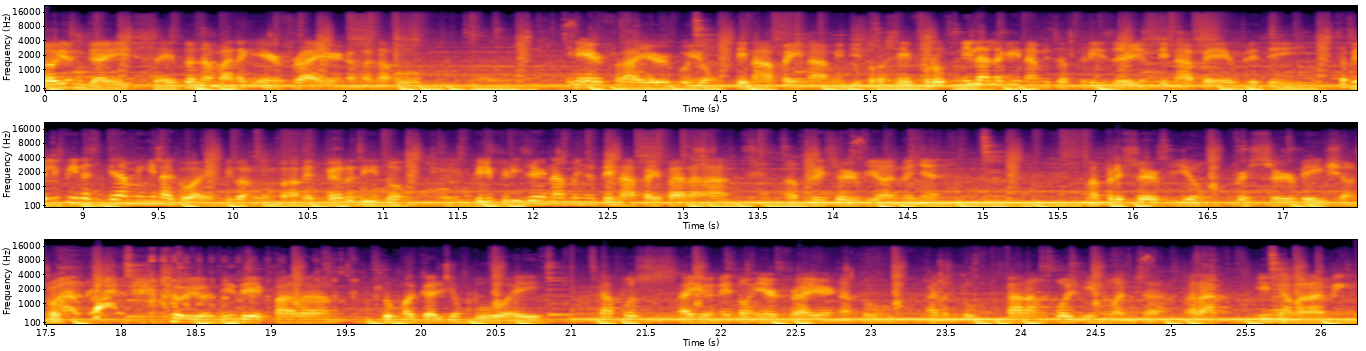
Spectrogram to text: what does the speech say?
So yun guys, ito naman, nag-air fryer naman ako. In-air fryer ko yung tinapay namin dito kasi fruit, nilalagay namin sa freezer yung tinapay everyday. Sa Pilipinas hindi namin ginagawa hindi ko alam kung bakit. Pero dito, pinifreezer namin yung tinapay para nga ma-preserve yung ano niya. Ma-preserve yung preservation. so yun, hindi, para tumagal yung buhay. Tapos, ayun, itong air fryer na to, ano to, parang all-in-one siya. Maram, yun nga, maraming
